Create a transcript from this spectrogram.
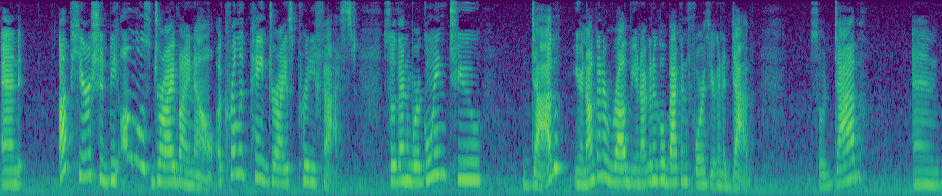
And up here should be almost dry by now. Acrylic paint dries pretty fast. So then we're going to dab. You're not gonna rub, you're not gonna go back and forth, you're gonna dab. So dab and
